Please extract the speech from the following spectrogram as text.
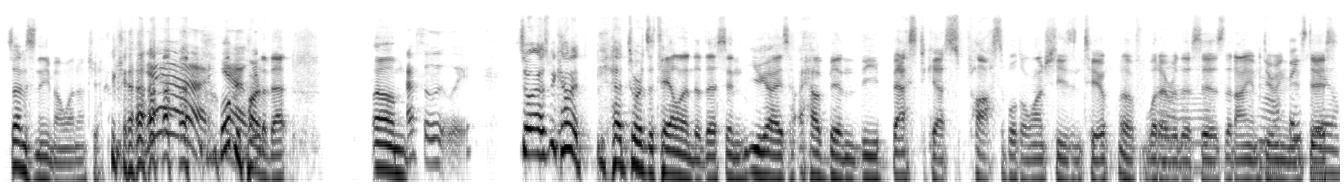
Send us an email, why don't you? Yeah, we'll yeah, be part of that. Um, absolutely so as we kind of head towards the tail end of this, and you guys have been the best guests possible to launch season two of whatever this is that I am Aw, doing these thank days.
